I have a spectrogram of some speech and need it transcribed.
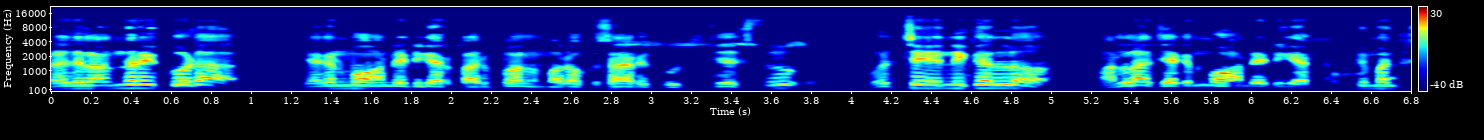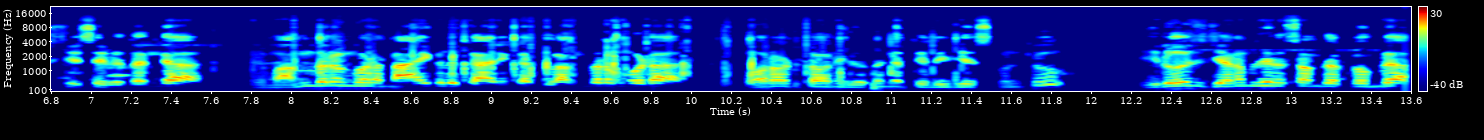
ప్రజలందరికీ కూడా జగన్మోహన్ రెడ్డి గారి పరిపాలన మరొకసారి గుర్తు చేస్తూ వచ్చే ఎన్నికల్లో మళ్ళా జగన్మోహన్ రెడ్డి గారిని ముఖ్యమంత్రి చేసే విధంగా మేమందరం కూడా నాయకులు కార్యకర్తలు అందరం కూడా పోరాడుతామని ఈ విధంగా తెలియజేసుకుంటూ ఈ రోజు జన్మదిన సందర్భంగా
